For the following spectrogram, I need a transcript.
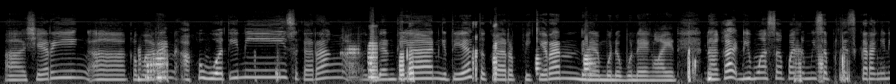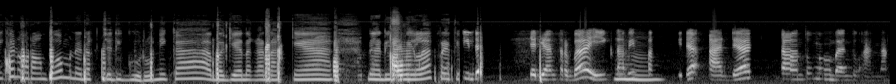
uh, sharing uh, kemarin aku buat ini, sekarang gantian gitu ya, tukar pikiran dengan bunda-bunda yang lain. Nah, Kak, di masa pandemi seperti sekarang ini kan orang tua mendadak jadi guru nih Kak bagi anak-anaknya. Nah, di sinilah kreatif tidak jadi yang terbaik, hmm. tapi tidak ada kita untuk membantu anak.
